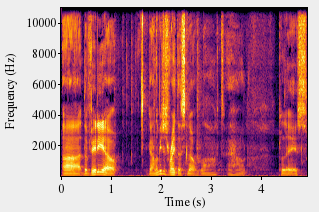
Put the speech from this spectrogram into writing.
uh, the video. God, let me just write this note. Locked out place.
